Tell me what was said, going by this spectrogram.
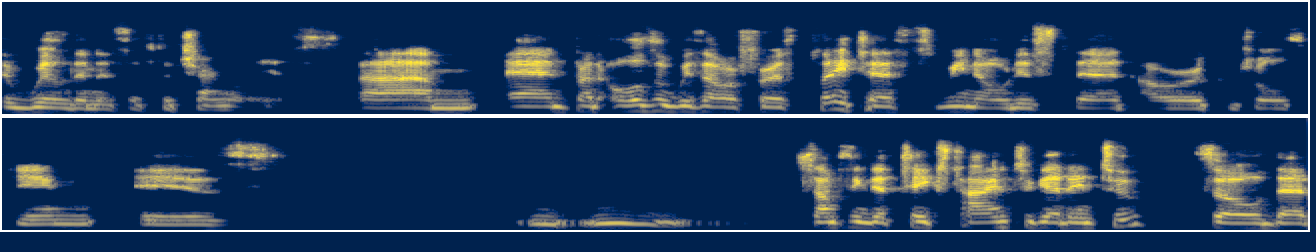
the wilderness of the jungle is. Um, and but also with our first playtests, we noticed that our control scheme is mm, something that takes time to get into. So that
